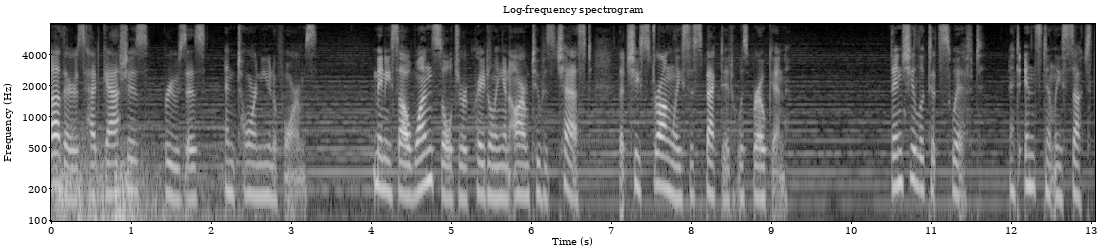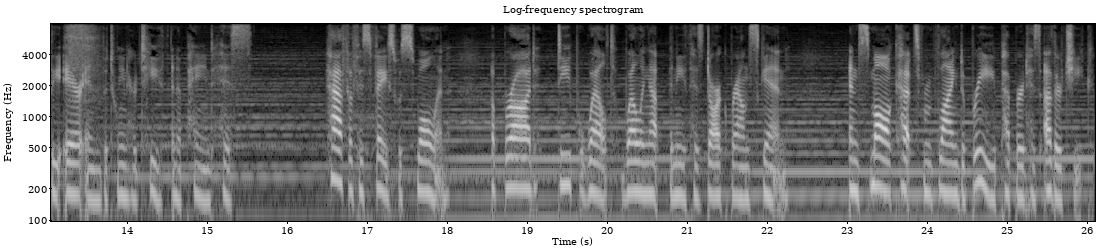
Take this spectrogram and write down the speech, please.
Others had gashes, bruises, and torn uniforms. Minnie saw one soldier cradling an arm to his chest that she strongly suspected was broken. Then she looked at Swift and instantly sucked the air in between her teeth in a pained hiss. Half of his face was swollen, a broad, deep welt welling up beneath his dark brown skin, and small cuts from flying debris peppered his other cheek.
